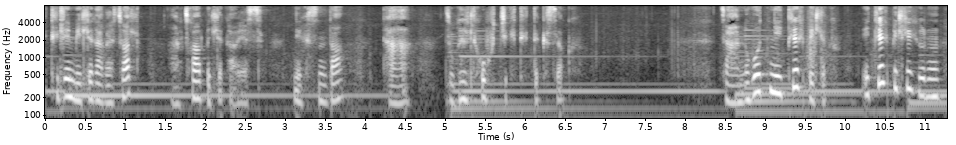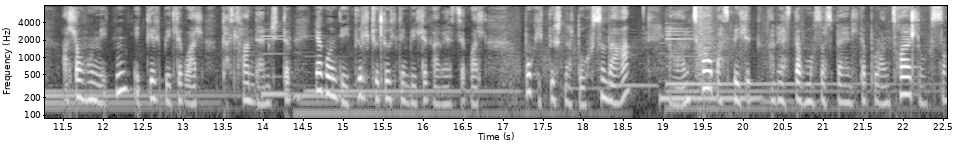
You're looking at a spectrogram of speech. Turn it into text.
Итгэлийн биелэг аваас бол онцгой биелэг аваас нэгсэндээ та зүгээр л хөвчиг итгэдэг гэсэн үг. За нөгөөд нь итгэх бэлэг. Итгэх бэлгийг ер нь олон хүн мэднэ. Итгэх бэлэг бол тослохоон дамждаг. Яг үндэ итгэл чөлөөлтийн бэлэг авьяасыг бол бүх итгэгч нарт өгсөн байгаа. Онцгой бас бэлэг авьяастай хүмүүс бас байна л да. Бүр онцгой л өгсөн.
